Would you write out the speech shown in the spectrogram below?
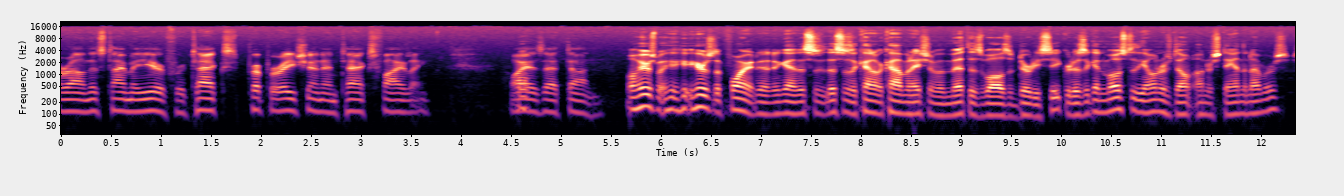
around this time of year for tax preparation and tax filing. Why Well- is that done? Well, here's here's the point, and again, this is this is a kind of a combination of a myth as well as a dirty secret. Is again, most of the owners don't understand the numbers,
